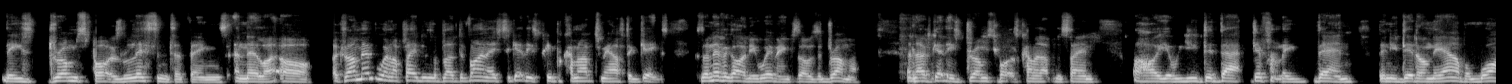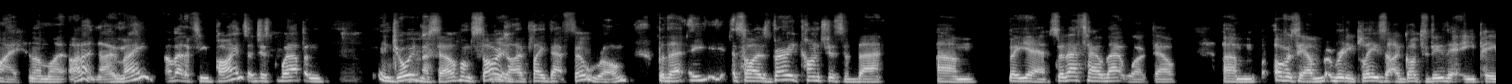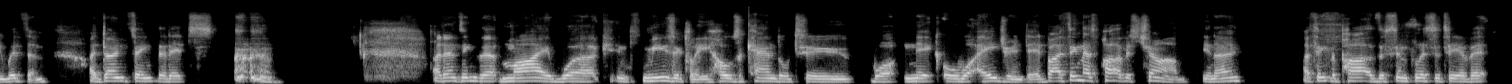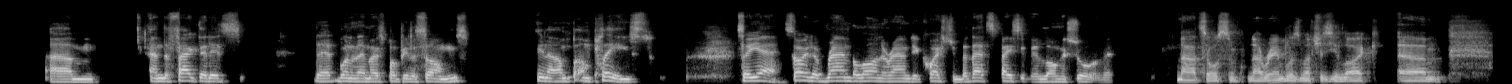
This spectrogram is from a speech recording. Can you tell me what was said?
these drum spotters listen to things and they're like, oh, because I remember when I played in the Blood Divine, I used to get these people coming up to me after gigs because I never got any women because I was a drummer. And I'd get these drum spotters coming up and saying, Oh, yeah, you did that differently then than you did on the album. Why? And I'm like, I don't know, mate. I've had a few pints. I just went up and enjoyed myself. I'm sorry yeah. that I played that fill wrong. But that, so I was very conscious of that. Um, but yeah, so that's how that worked out. Um, obviously, I'm really pleased that I got to do the EP with them. I don't think that it's I don't think that my work musically holds a candle to what Nick or what Adrian did, but I think that's part of its charm. You know, I think the part of the simplicity of it, um, and the fact that it's that one of their most popular songs. You know, I'm, I'm pleased. So yeah, sorry to ramble on around your question, but that's basically long and short of it. No, it's awesome. No, ramble as much as you like. Um,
